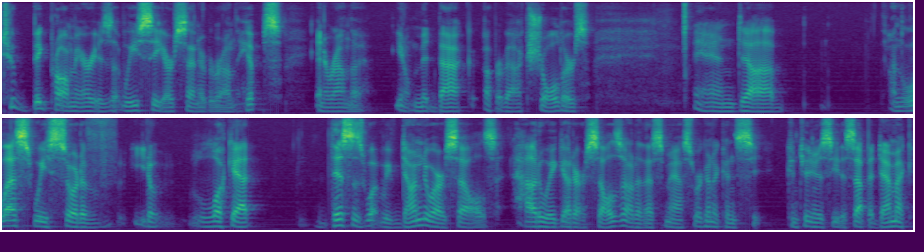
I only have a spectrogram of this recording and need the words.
two big problem areas that we see are centered around the hips and around the you know mid back, upper back, shoulders, and uh, unless we sort of you know look at this is what we've done to ourselves. How do we get ourselves out of this mess? We're going to con- continue to see this epidemic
